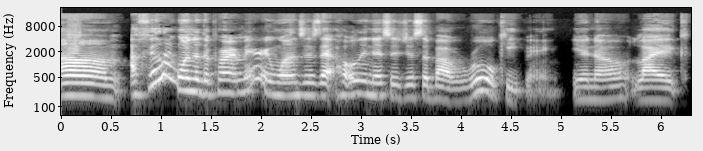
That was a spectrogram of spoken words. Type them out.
Um, I feel like one of the primary ones is that holiness is just about rule keeping, you know, like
